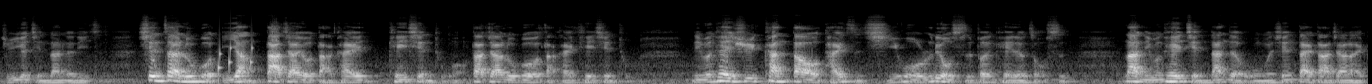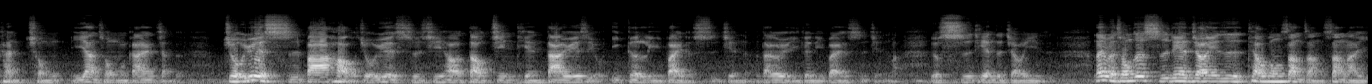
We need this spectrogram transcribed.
举一个简单的例子。现在如果一样，大家有打开 K 线图哦，大家如果有打开 K 线图，你们可以去看到台子期货六十分 K 的走势。那你们可以简单的，我们先带大家来看，从一样从我们刚才讲的九月十八号、九月十七号到今天，大约是有一个礼拜的时间的，大概有一个礼拜的时间嘛，有十天的交易日。那你们从这十天的交易日跳空上涨上来以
